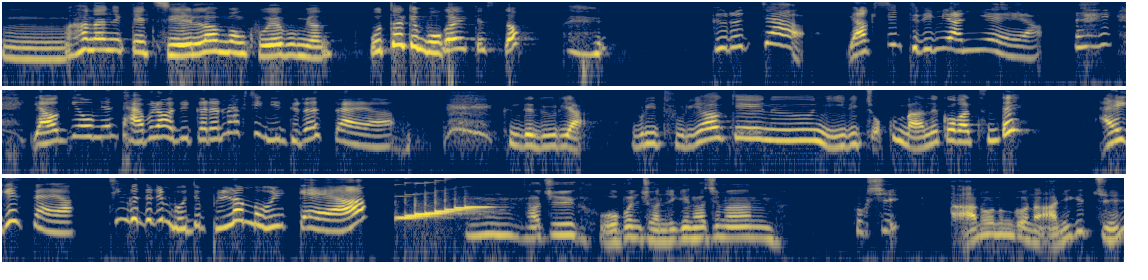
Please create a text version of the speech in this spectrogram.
음, 하나님께 지혜를 한번 구해보면 못할 게 뭐가 있겠어? 그렇죠. 역시 드림이 언니예요. 여기 오면 답을 얻을 거란 확신이 들었어요. 근데 누리야, 우리 둘이 하기에는 일이 조금 많을 것 같은데? 알겠어요. 친구들은 모두 불러 모을게요. 음, 아직 5분 전이긴 하지만 혹시 안 오는 건 아니겠지?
